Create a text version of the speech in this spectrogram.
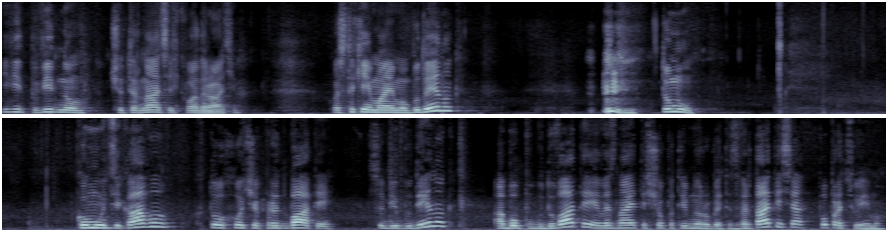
і відповідно 14 квадратів. Ось такий маємо будинок. Тому, кому цікаво, хто хоче придбати собі будинок або побудувати, ви знаєте, що потрібно робити. Звертайтеся, попрацюємо.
